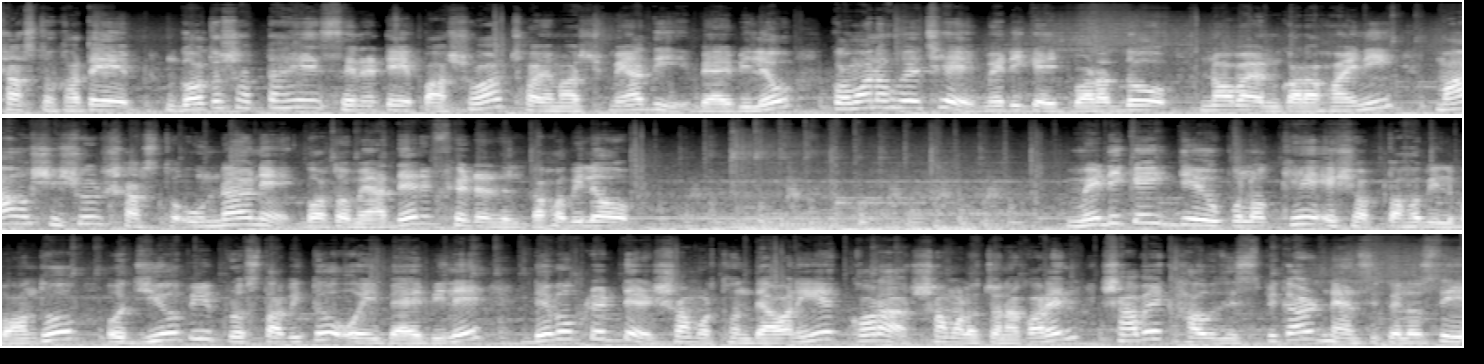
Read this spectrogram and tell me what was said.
স্বাস্থ্য খাতে। গত সপ্তাহে সেনেটে পাশ হওয়া ছয় মাস মেয়াদি ব্যয় বিলেও কমানো হয়েছে মেডিকেইড বরাদ্দ। নবায়ন করা হয়নি মা ও শিশুর স্বাস্থ্য উন্নয়নে গত মেয়াদের ফেডারেল তহবিলও। মেডিকেইড ডে উপলক্ষে এসব তহবিল বন্ধ ও জিওপি প্রস্তাবিত ওই ব্যয় বিলে ডেমোক্রেটদের সমর্থন দেওয়া নিয়ে কড়া সমালোচনা করেন সাবেক house speaker Nancy Pelosi.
